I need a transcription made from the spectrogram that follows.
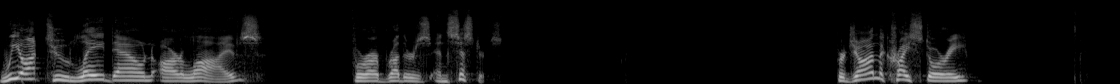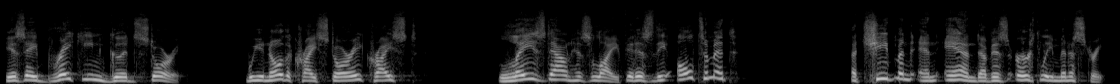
we ought to lay down our lives for our brothers and sisters. For John, the Christ story is a breaking good story. We know the Christ story. Christ lays down his life, it is the ultimate achievement and end of his earthly ministry.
